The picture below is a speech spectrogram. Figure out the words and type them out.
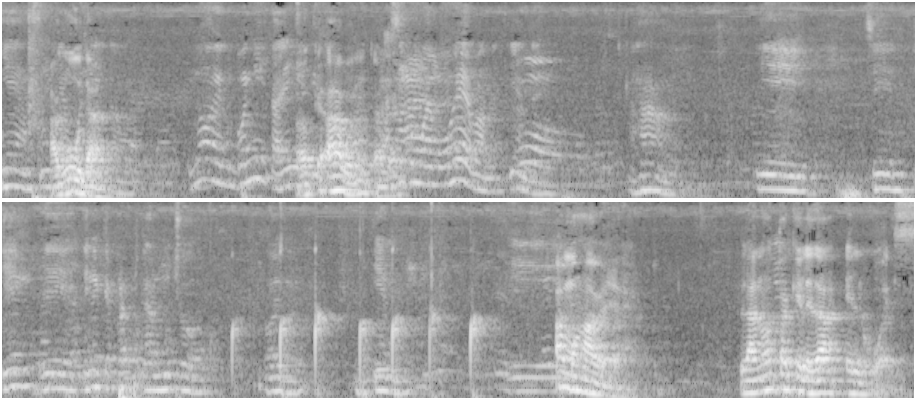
bien así. bien Aguda. No, es bonita. es- Ok, ah, bonita. Así como de mujer, va, ¿me entiendes? Ajá. Y sí, tiene, eh, tiene que practicar mucho. Oiga, ¿me entiendes? Y- Vamos a ver. La nota que le da el juez.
